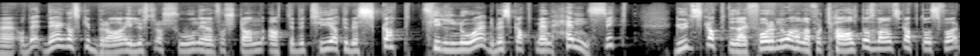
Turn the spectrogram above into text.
Eh, og det, det, er en ganske bra illustrasjon i den forstand at det betyr at du ble skapt til noe. Du ble skapt med en hensikt. Gud skapte deg for noe. Han har fortalt oss hva han skapte oss for.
